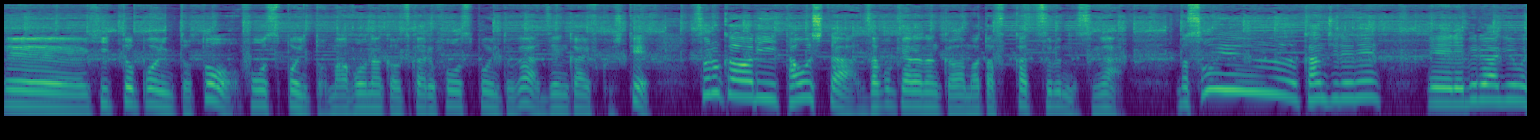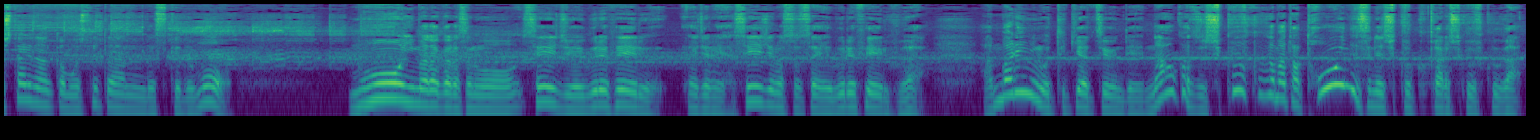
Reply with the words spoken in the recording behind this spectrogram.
えー、ヒットポイントとフォースポイント、魔法なんかを使えるフォースポイントが全回復して、その代わり倒した雑魚キャラなんかはまた復活するんですが、まあ、そういう感じでね、えー、レベル上げをしたりなんかもしてたんですけども、もう今だからその、聖樹エブレフェール、あじゃないや、聖樹の支えエブレフェールは、あんまりにも敵が強いんで、なおかつ祝福がまた遠いんですね、祝福から祝福が。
